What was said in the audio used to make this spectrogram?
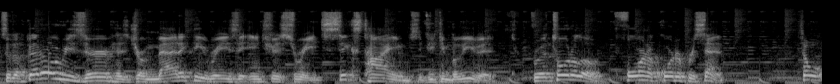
So the Federal Reserve has dramatically raised the interest rate six times, if you can believe it, for a total of four and a quarter percent. So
